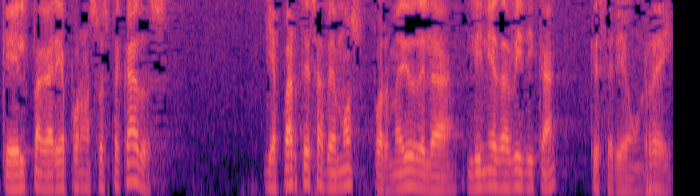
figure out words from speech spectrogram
que él pagaría por nuestros pecados. Y aparte sabemos, por medio de la línea davídica, que sería un rey.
